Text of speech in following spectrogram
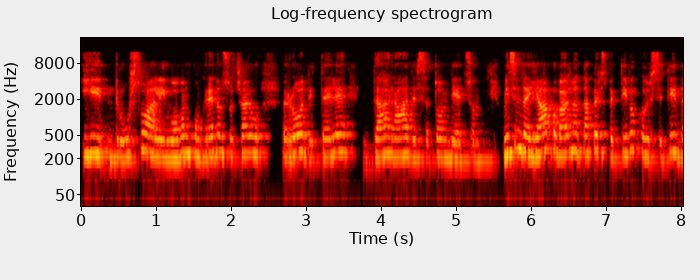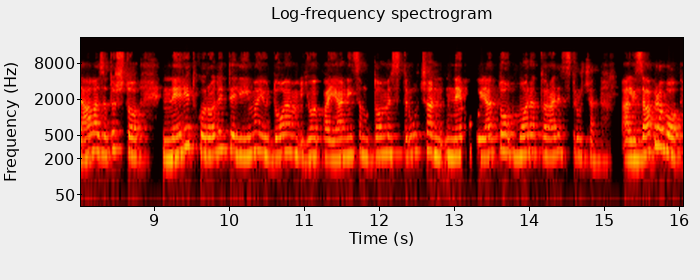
i društvo, ali i u ovom konkretnom slučaju roditelje da rade sa tom djecom. Mislim da je jako važna ta perspektiva koju si ti dala, zato što nerijetko roditelji imaju dojam, joj pa ja nisam u tome stručan, ne mogu ja to, mora to raditi stručan. Ali zapravo, uh,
